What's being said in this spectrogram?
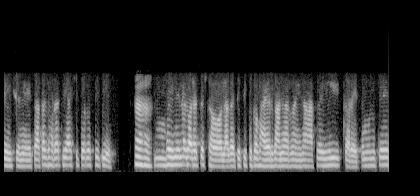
टेन्शन यायचं. आता घरात ही अशी परिस्थिती आहे. हां, हां. बहिणीला घरातच ठेवावं लागायचं. ती कुठं बाहेर जाणार नाही ना, असंही करायचं. म्हणून ते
